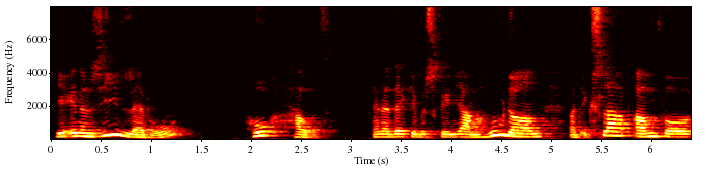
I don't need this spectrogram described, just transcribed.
je energielevel hoog houdt. En dan denk je misschien, ja, maar hoe dan? Want ik slaap amper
